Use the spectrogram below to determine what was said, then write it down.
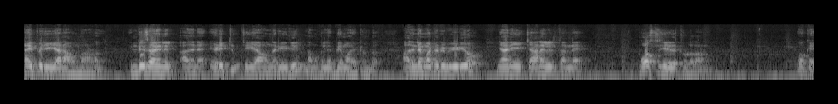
ടൈപ്പ് ചെയ്യാനാവുന്നതാണ്. ഇൻഡിസൈനിൽ അതിനെ എഡിറ്റും ചെയ്യാവുന്ന രീതിയിൽ നമുക്ക് ലഭ്യമായിട്ടുണ്ട്. അതിന്റെ മറ്റൊരു വീഡിയോ ഞാൻ ഈ ചാനലിൽ തന്നെ പോസ്റ്റ് ചെയ്തിട്ടുള്ളതാണ്. ഓക്കെ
